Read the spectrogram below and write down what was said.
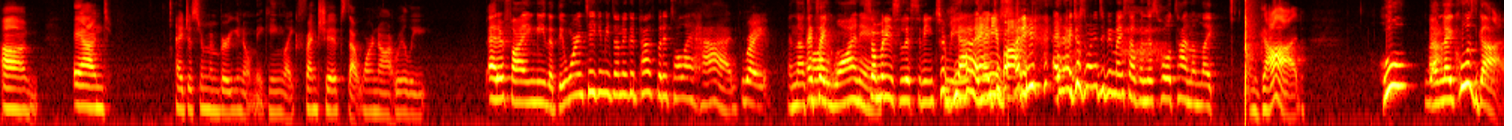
Um, and I just remember, you know, making like friendships that were not really edifying me, that they weren't taking me down a good path, but it's all I had. Right. And that's It's all I wanted. Somebody's listening to me. Yeah, and I just- Anybody. and I just wanted to be myself. And this whole time I'm like, God, who? Yeah. I'm like, who's God?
